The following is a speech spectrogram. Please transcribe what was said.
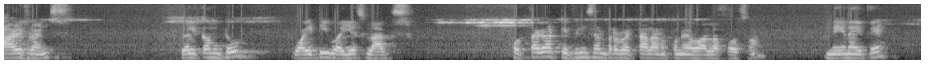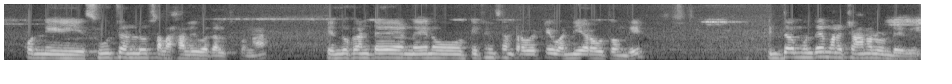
Hi friends welcome to YT YS logs కొత్తగా టిఫిన్ సెంటర్ పెట్టాలనుకునే వాళ్ళ కోసం నేనైతే కొన్ని సూచనలు సలహాలు ఇవ్వదలుచుకున్నా. ఎందుకంటే నేను టిఫిన్ సెంటర్ పెట్టి వన్ ఇయర్ అవుతుంది. ఇంతకుముందే మన ఛానల్ ఉండేది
